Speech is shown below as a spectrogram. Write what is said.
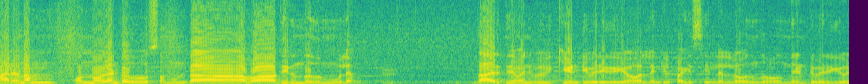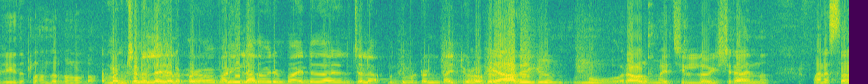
മരണം ഒന്നോ രണ്ടോ ദിവസം ഉണ്ടാവാതിരുന്നത് മൂലം ദാരിദ്ര്യം അനുഭവിക്കേണ്ടി വരികയോ അല്ലെങ്കിൽ പൈസ ഇല്ലല്ലോ എന്ന് തോന്നേണ്ടി വരികയോ ചെയ്തിട്ടുള്ള സന്ദർഭങ്ങളുണ്ടോ? മനുഷ്യനല്ലേ ചിലപ്പോഴും പണിയില്ലാതെ വരുമ്പോൾ അതിന്റെതായ ചില ബുദ്ധിമുട്ടുകളും ടൈറ്റുകളും യാതെങ്കിലും. അറിയാതെങ്കിലും ഒന്നും ഒരാളും മരിച്ചില്ലല്ലോ ഈശ്വര എന്ന് മനസ്സ്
